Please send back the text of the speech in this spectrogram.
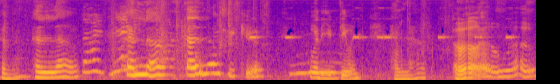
Hello. Hello. Hello. Hello, sweet girl. What are you doing? Hello. Oh, whoa.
